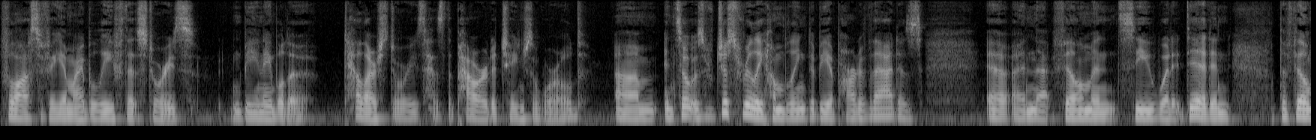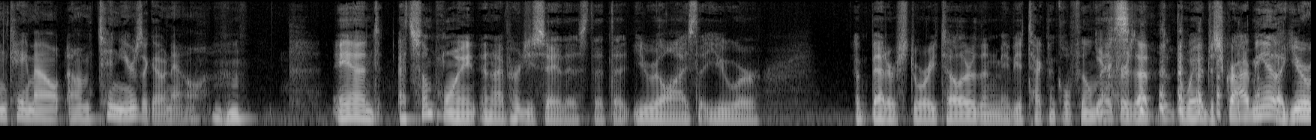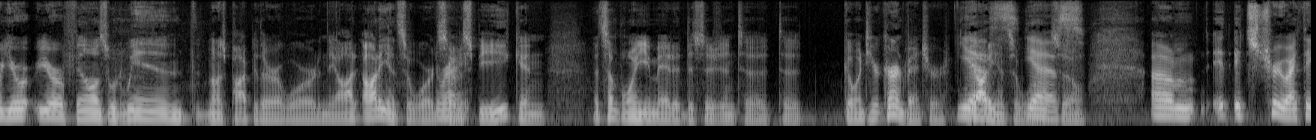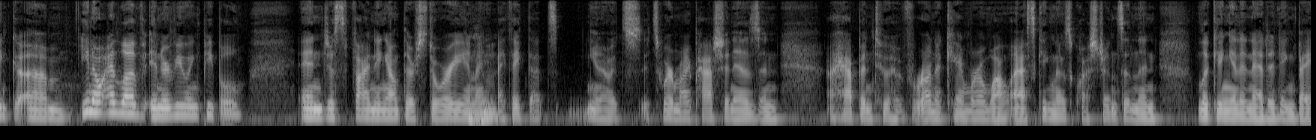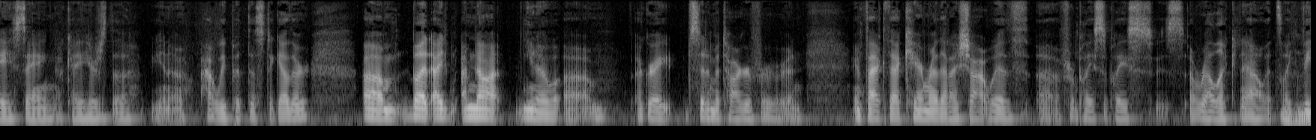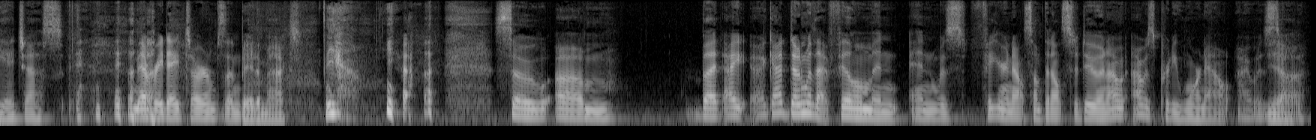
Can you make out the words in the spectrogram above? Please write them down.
philosophy and my belief that stories being able to tell our stories has the power to change the world. Um, and so it was just really humbling to be a part of that as uh, in that film and see what it did. And the film came out um, ten years ago now. And at some point, and I've heard you say this, that, that you realized that you were a better storyteller than maybe a technical filmmaker. Yes. Is that the- way of describing it? Like your your your films would win the most popular award and the audience award, so to speak. And at some point, you made a decision to to go into your current venture, the audience award. yes. So Um, it, it's true. I think um, you know I love interviewing people and just finding out their story, and I, I think that's you know it's it's where my passion is, and I happen to have run a camera while asking those questions, and then looking at an editing bay, saying, okay, here's the you know how we put this together. Um, but I, I'm not you know um, a great cinematographer, and in fact, that camera that I shot with uh, from place to place is a relic now. It's like VHS in everyday terms, and Betamax. yeah, yeah. So, um, but I, I got done with that film and, and was figuring out something else to do, and I, I was pretty worn out. I was, Yeah. uh,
